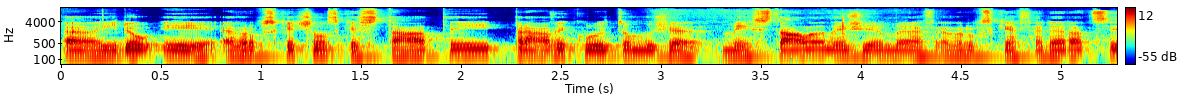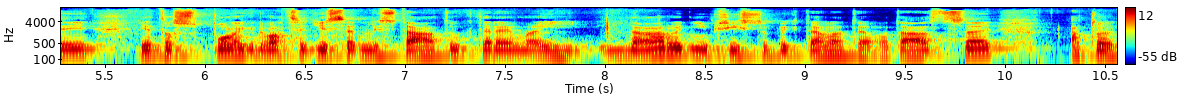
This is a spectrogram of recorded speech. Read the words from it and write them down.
eh, jdou i evropské členské státy právě kvůli tomu, že my stále nežijeme v Evropské federaci. Je to spolek 27 států, které mají národní přístupy k této otázce a to je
